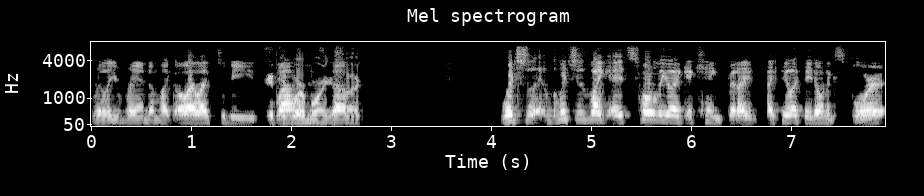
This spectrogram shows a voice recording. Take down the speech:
really random, like, "Oh, I like to be slapped People are and boring as stuff." fuck. Which which is like it's totally like a kink but i i feel like they don't explore it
